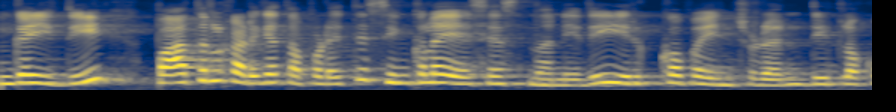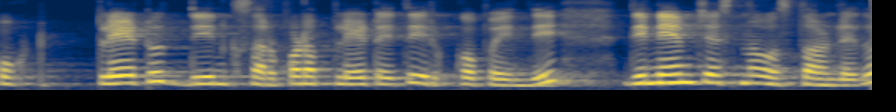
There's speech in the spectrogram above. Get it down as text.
ఇంకా ఇది పాత్రలు కడిగేటప్పుడైతే సింక్లో వేసేస్తున్నాను ఇది. ఇరుక్కోపోయింది చూడండి. దీంట్లో ఒక ప్లేటు దీనికి సరిపడా ప్లేట్ అయితే ఇరుక్కోపోయింది. దీన్ని ఏం చేసినా వస్తూ ఉండలేదు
